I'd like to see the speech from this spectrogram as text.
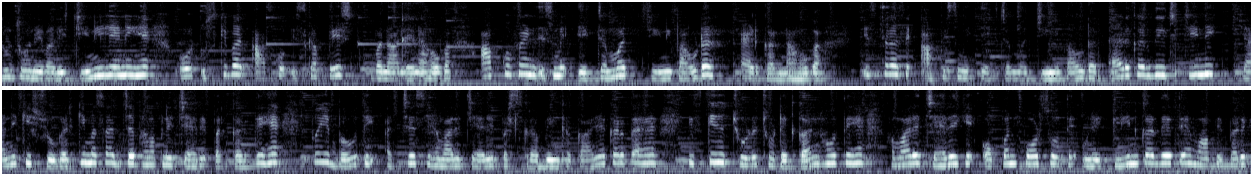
यूज़ होने वाली चीनी लेनी है और उसके बाद आपको इसका पेस्ट बना लेना होगा। आपको फ्रेंड्स इसमें एक चम्मच चीनी पाउडर ऐड करना होगा। इस तरह से आप इसमें एक चम्मच चीनी पाउडर ऐड कर दीजिए। चीनी यानी कि शुगर की मसाज जब हम अपने चेहरे पर करते हैं तो ये बहुत ही अच्छे से हमारे चेहरे पर स्क्रबिंग का कार्य करता है। इसके जो छोटे छोटे कण होते हैं, हमारे चेहरे के ओपन पोर्स होते हैं, उन्हें क्लीन कर देते हैं। वहाँ पे बड़े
